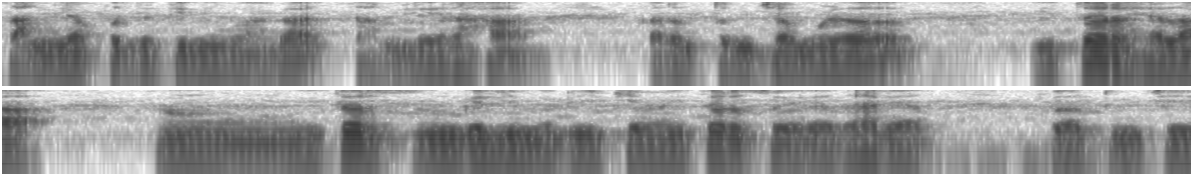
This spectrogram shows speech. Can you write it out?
चांगल्या पद्धतीने वागा चांगले राहा. कारण तुमच्यामुळं इतर ह्याला इतर गल्लीमध्ये किंवा इतर सोयऱ्याधाऱ्यात किंवा तुमचे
